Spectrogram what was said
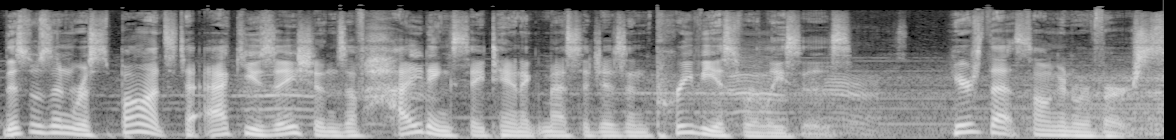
This was in response to accusations of hiding satanic messages in previous releases. Here's that song in reverse.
